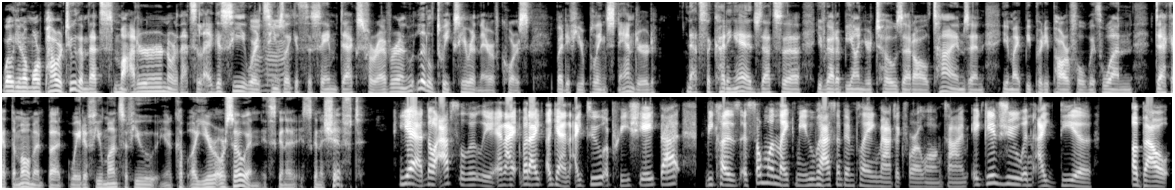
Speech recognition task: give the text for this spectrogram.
well, you know, more power to them. That's modern or that's legacy, where it seems mm-hmm. like it's the same decks forever and little tweaks here and there, of course. But if you're playing standard, that's the cutting edge. That's uh, you've got to be on your toes at all times, and you might be pretty powerful with one deck at the moment. But wait a few months, a few, you know, couple, a year or so, and it's gonna it's gonna shift. Yeah, no, absolutely. And I but I again, I do appreciate that because as someone like me who hasn't been playing Magic for a long time, it gives you an idea about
